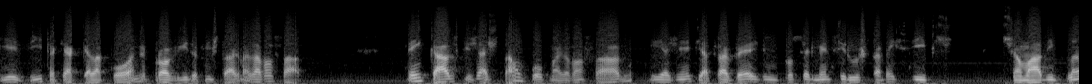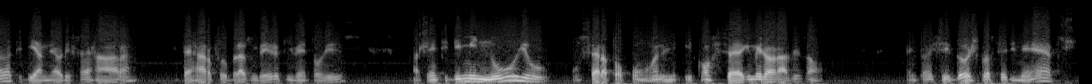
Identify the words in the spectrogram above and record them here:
e evita que aquela córnea provida para um estágio mais avançado. Tem casos que já está um pouco mais avançado e a gente, através de um procedimento cirúrgico também simples, chamado implante de anel de Ferrara, Ferrara foi o brasileiro que inventou isso, a gente diminui o, o e consegue melhorar a visão. Então, esses dois procedimentos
